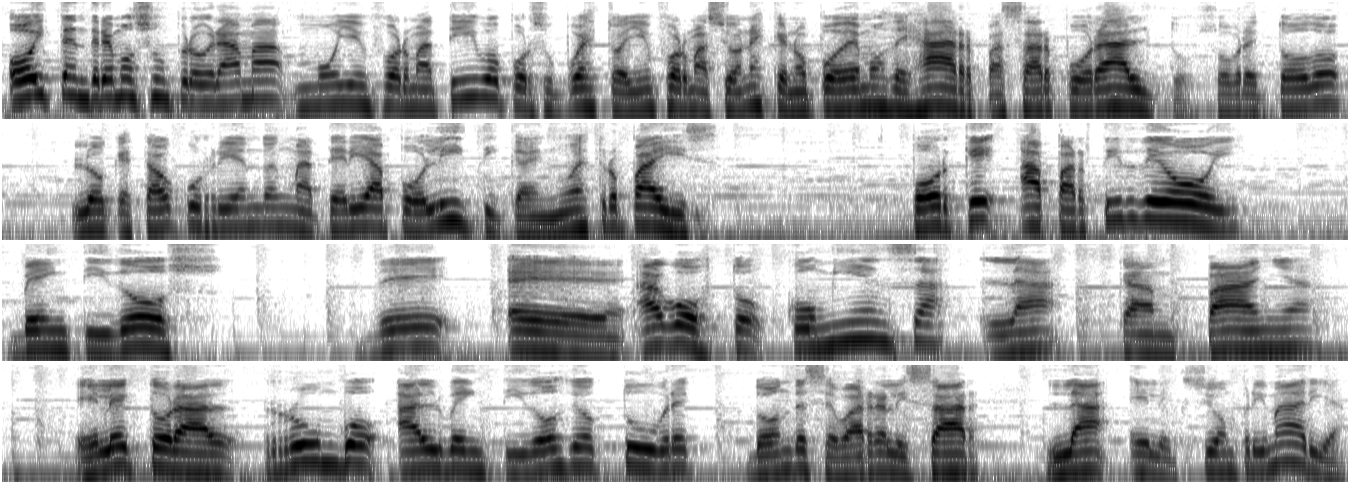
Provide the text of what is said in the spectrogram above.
Hoy tendremos un programa muy informativo, por supuesto, hay informaciones que no podemos dejar pasar por alto, sobre todo lo que está ocurriendo en materia política en nuestro país, porque a partir de hoy, 22 de eh, agosto, comienza la campaña electoral rumbo al 22 de octubre, donde se va a realizar la elección primaria.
